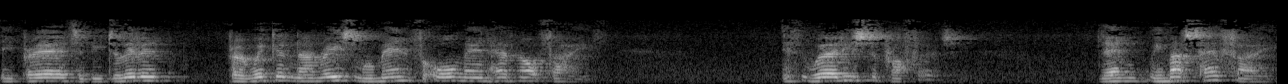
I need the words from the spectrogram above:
The prayer to be delivered from wicked and unreasonable men, for all men have not faith. If the word is to profit, then we must have faith.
